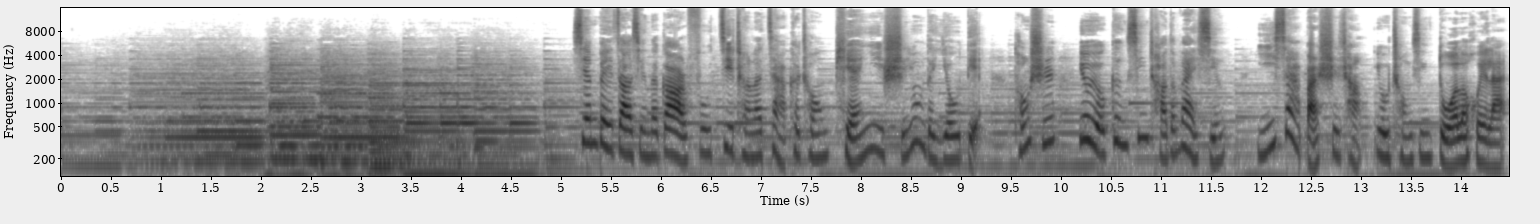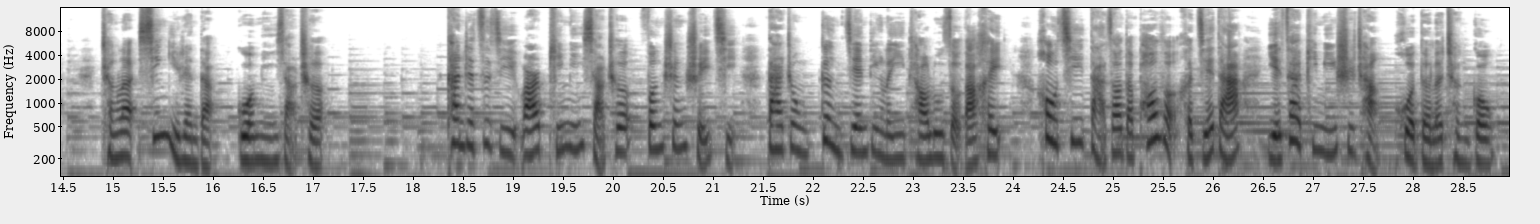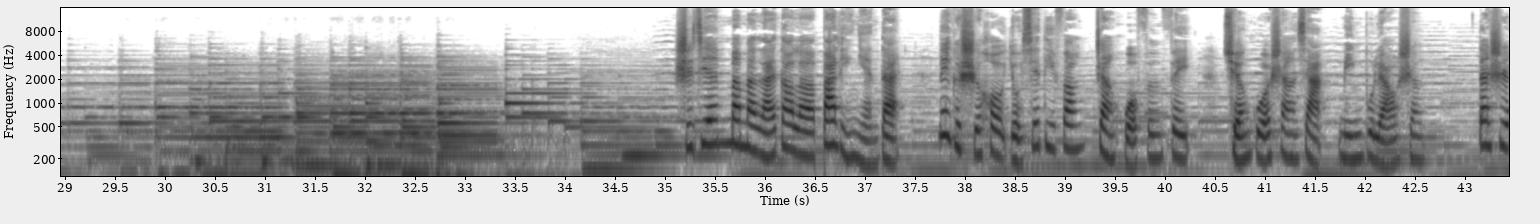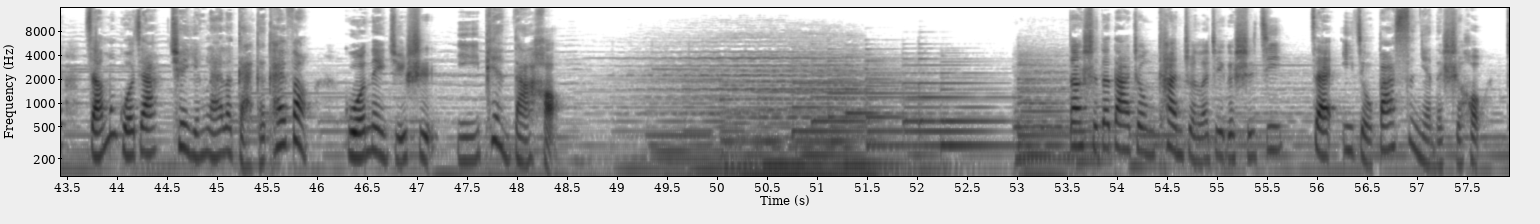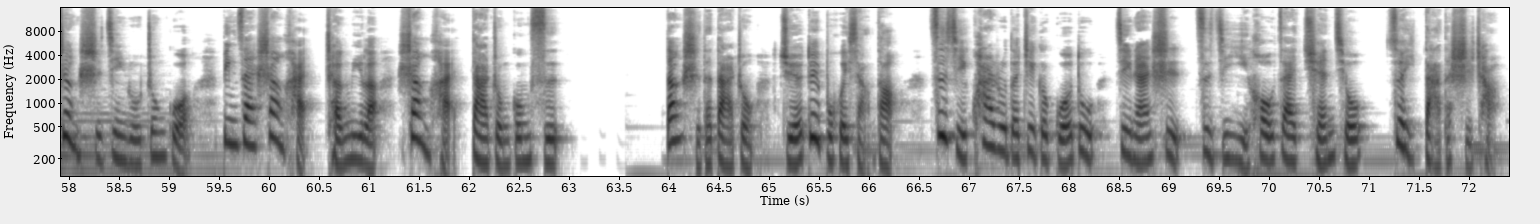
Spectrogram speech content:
掀背造型的高尔夫继承了甲壳虫便宜实用的优点，同时又有更新潮的外形，一下把市场又重新夺了回来，成了新一任的国民小车。看着自己玩平民小车风生水起，大众更坚定了一条路走到黑。后期打造的 Polo 和捷达也在平民市场获得了成功。时间慢慢来到了八零年代，那个时候有些地方战火纷飞，全国上下民不聊生，但是咱们国家却迎来了改革开放，国内局势一片大好。当时的大众看准了这个时机，在一九八四年的时候正式进入中国，并在上海成立了上海大众公司。当时的大众绝对不会想到，自己跨入的这个国度竟然是自己以后在全球最大的市场。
